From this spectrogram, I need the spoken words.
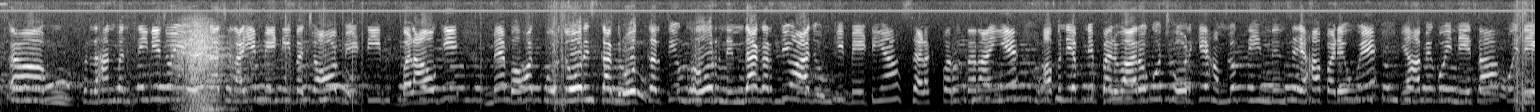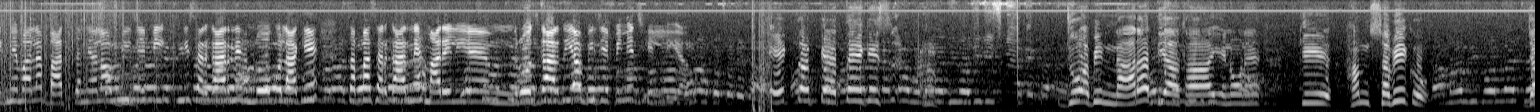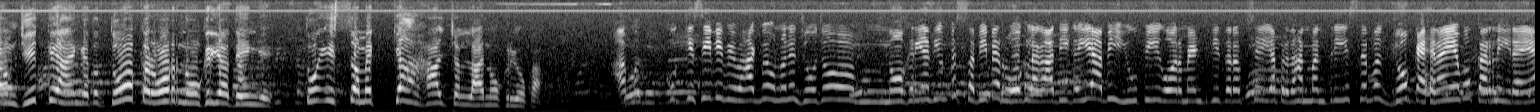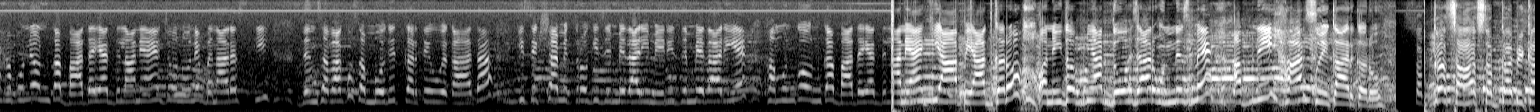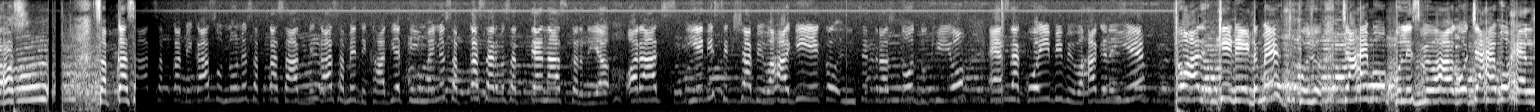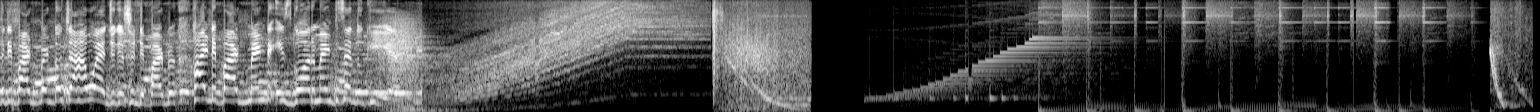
प्रधानमंत्री ने जो ये है बेटी बचाओ, बेटी बढ़ाओ की मैं बहुत पुरजोर इसका विरोध करती हूँ, घोर निंदा करती हूँ। आज उनकी बेटियाँ सड़क पर उतर आई हैं। अपने अपने परिवारों को छोड़ के हम लोग तीन दिन से यहाँ पड़े हुए हैं। यहाँ पे कोई नेता, कोई देखने वाला, बात करने वाला, और बीजेपी की सरकार ने हम लोगों को लाके, सपा सरकार ने हमारे लिए रोज़गार दिया बीजेपी ने छीन लिया। एक तरफ़ कहते हैं कि जो अभी नारा दिया था इन्होंने कि हम सभी को जब हम जीत के आएँगे तो दो करोड़ नौकरियाँ देंगे। तो इस समय क्या हाल चल रहा है नौकरियों का? अब किसी भी विभाग में उन्होंने जो जो नौकरियाँ दी उन पे सभी पे रोक लगा दी गई है। अभी यूपी गवर्नमेंट की तरफ़ से या प्रधानमंत्री सिर्फ़ जो कह रहे हैं वो कर नहीं रहे हैं। हम उन्हें उनका वादा याद दिलाने आए जो उन्होंने बनारस की जनसभा को संबोधित करते हुए कहा था कि शिक्षा मित्रों की ज़िम्मेदारी मेरी ज़िम्मेदारी है। हम उनको उनका वादा याद दिलाने आए कि आप याद करो और नहीं तो अपने आप 2019 में अपनी हार स्वीकार करो। सबका साथ सबका विकास। सबका साथ। सात विकास हमें दिखा दिया, तीन महीने सबका सर्व सत्यानाश कर दिया। और आज ये नहीं, शिक्षा विभाग ही एक इनसे त्रस्त हो, दुखी हो, ऐसा कोई भी विभाग नहीं है जो आज की डेट में कुछ चाहे वो पुलिस विभाग हो, चाहे वो हेल्थ डिपार्टमेंट हो, चाहे वो एजुकेशन डिपार्टमेंट हर डिपार्टमेंट इस गवर्नमेंट से दुखी है।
